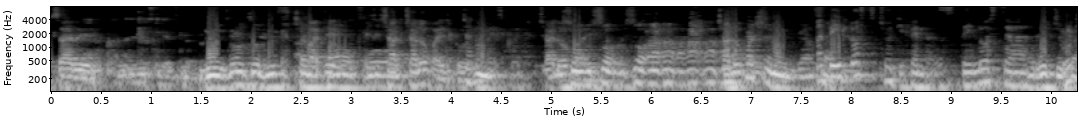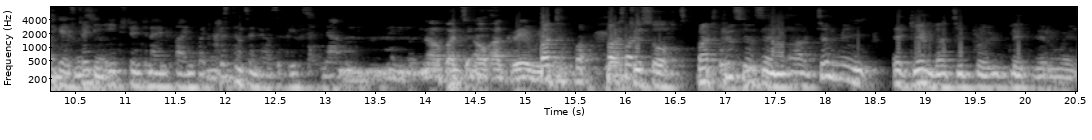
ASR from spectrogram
Sorry. There is also this But eh, eh, Chalobah. uh, is good. Chalobah is good. Chalobah So, is so, so, ah, ah, ah, I, I, I, I'm Chalobah. questioning But they lost two defenders. They lost uh, Rudiger Rudiger is 28, 29, fine, but mm. Christensen was a bit young. No, but I'll agree with But, you. but, He but, was but, too soft. but Christensen, uh, tell me a game that he pro- played very well.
